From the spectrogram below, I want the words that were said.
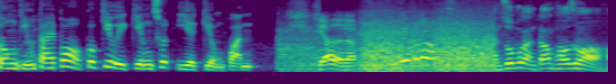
当场逮捕，佫叫伊供出伊的共犯。其他人呢？敢做不敢当，跑什么？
